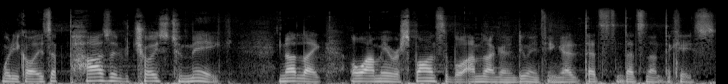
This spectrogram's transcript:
what do you call it? It's a positive choice to make. Not like, oh, I'm irresponsible, I'm not going to do anything. I, that's, that's not the case.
